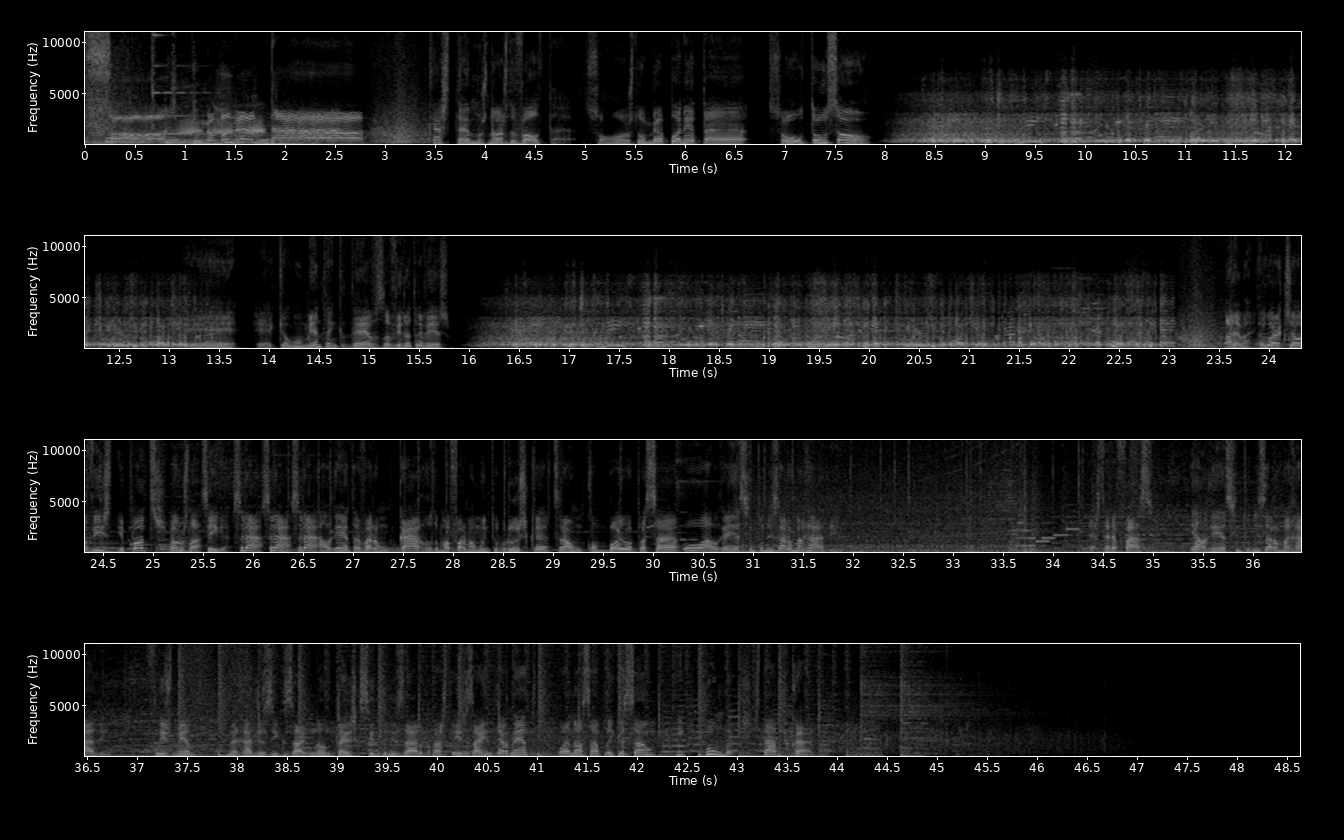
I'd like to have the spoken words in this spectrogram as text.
Sons do meu planeta. Cá estamos nós de volta. Sons do meu planeta. Solta o som. É, é aquele momento em que deves ouvir outra vez. Ora bem, agora que já ouviste, hipóteses, vamos lá, siga. Será, será, será alguém a travar um carro de uma forma muito brusca? Será um comboio a passar? Ou alguém a sintonizar uma rádio? Esta era fácil. É alguém a sintonizar uma rádio. Felizmente, na Rádio Zig Zag não tens que sintonizar. Basta ires à internet ou à nossa aplicação e pumba, está a tocar.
